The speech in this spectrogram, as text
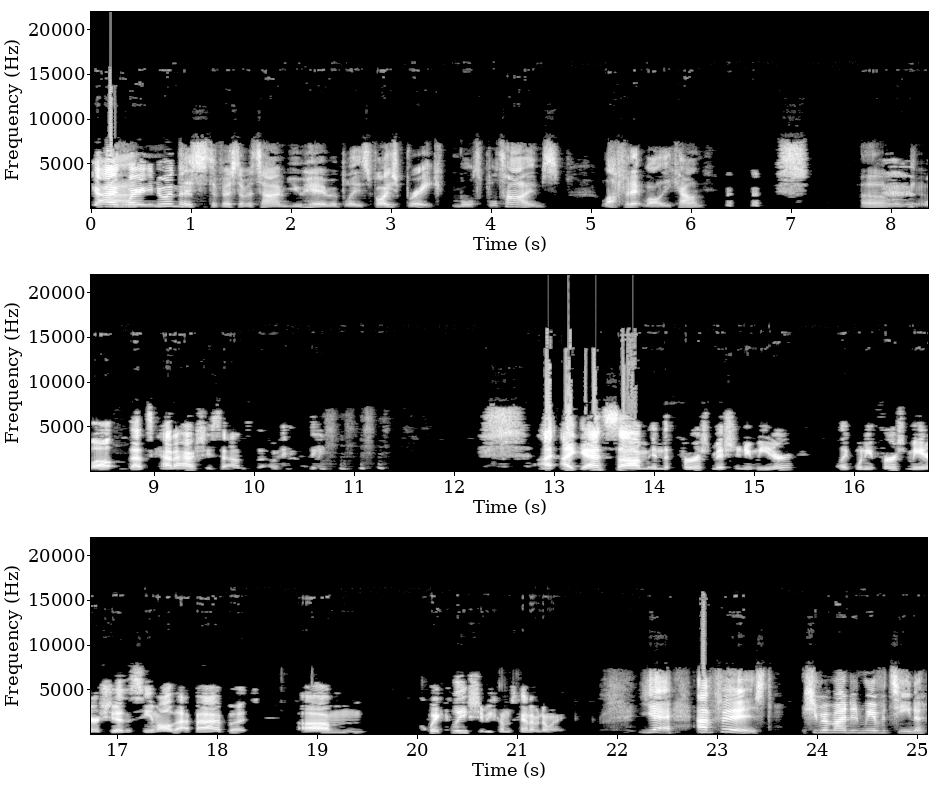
Guys, why are you doing This this? is the first ever time you hear a Blaise voice break multiple times. Laugh at it while you can. oh. Well, that's kind of how she sounds, though. I, I guess um in the first mission you meet her, like when you first meet her, she doesn't seem all that bad, but um quickly she becomes kind of annoying. Yeah, at first, she reminded me of a Tina.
